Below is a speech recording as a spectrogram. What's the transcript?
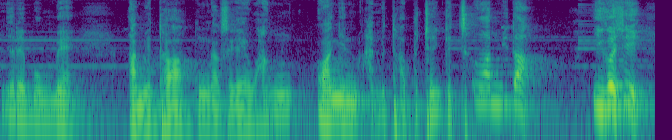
하늘의 목매 아미타 극락세계 왕, 왕인 아미타 부처님께 청합니다. 이것이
